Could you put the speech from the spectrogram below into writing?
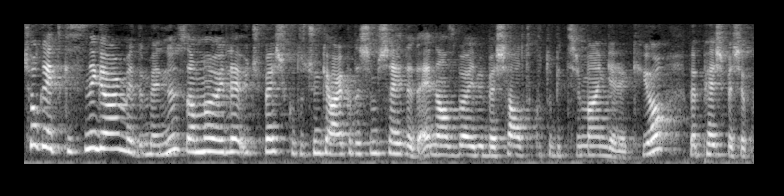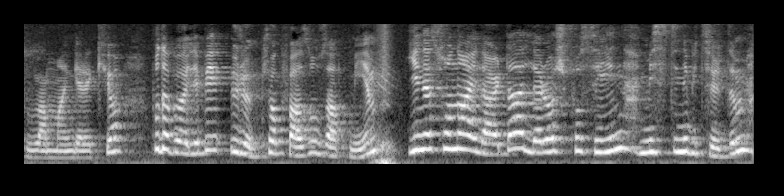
Çok etkisini görmedim henüz ama öyle 3-5 kutu çünkü arkadaşım şey dedi en az böyle bir 5-6 kutu bitirmen gerekiyor ve peş peşe kullanman gerekiyor. Bu da böyle bir ürün. Çok fazla uzatmayayım. Yine son aylarda La Roche-Posay'in mistini bitirdim.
